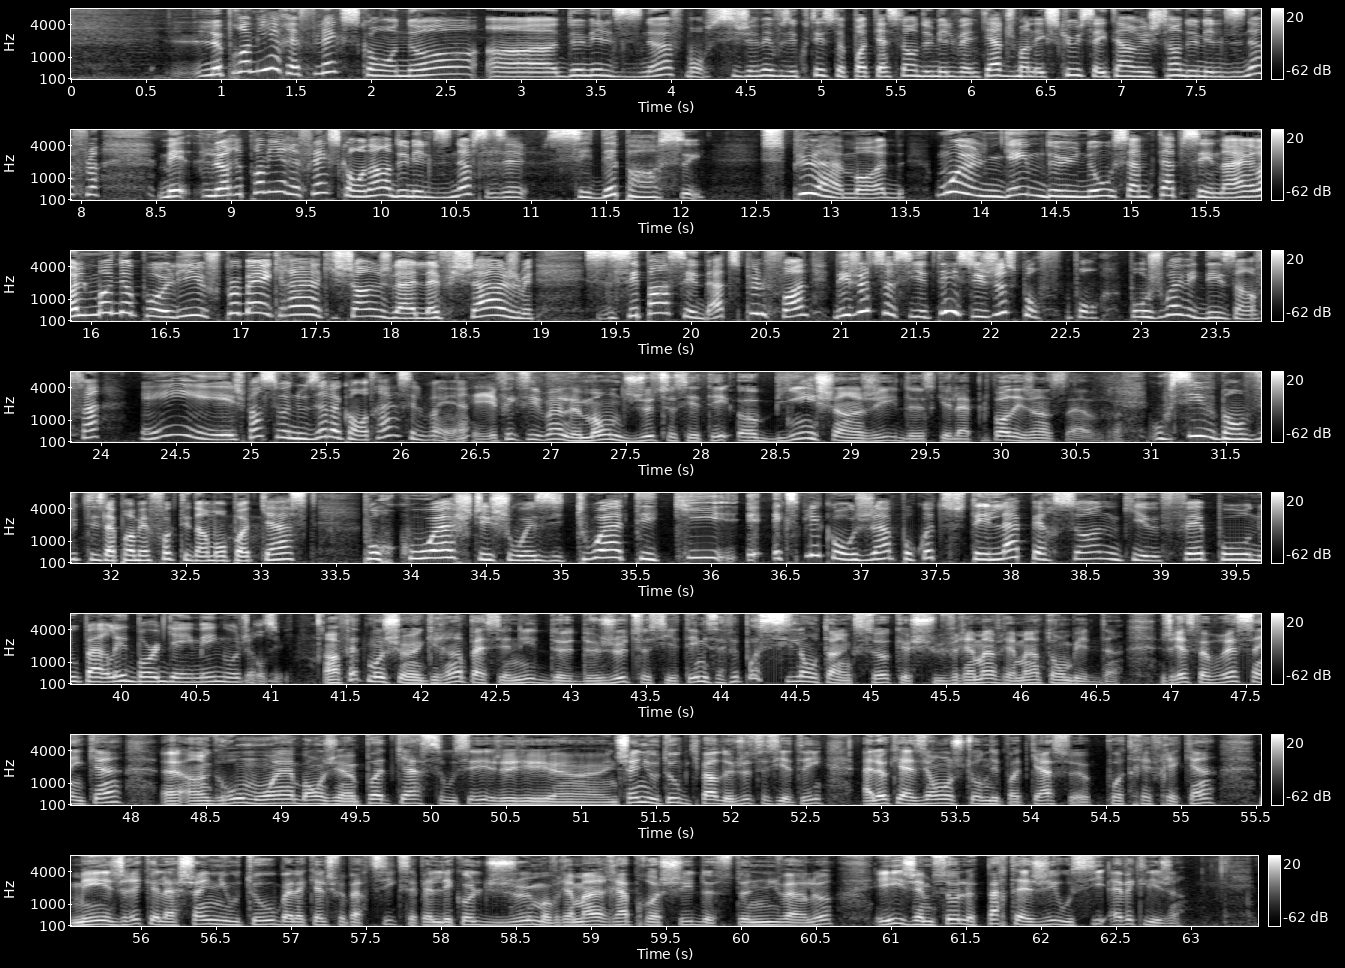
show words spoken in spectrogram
le premier réflexe qu'on a en 2019, bon, si jamais vous écoutez ce podcast-là en 2024, je m'en excuse, ça a été enregistré en 2019, là, mais le premier réflexe qu'on a en 2019, c'est de dire, c'est dépassé. C'est plus à mode. Moi, une game de Uno, ça me tape ses nerfs. Le Monopoly, je peux bien croire qu'ils changent la- l'affichage, mais c'est pas assez date, c'est plus le fun. Des jeux de société, c'est juste pour, pour, pour jouer avec des enfants. Et je pense que tu vas nous dire le contraire, Sylvain. hein? Et effectivement, le monde du jeu de société a bien changé de ce que la plupart des gens savent. aussi, bon, vu que c'est la première fois que tu es dans mon podcast, pourquoi je t'ai choisi? Toi, t'es qui? E- Explique aux gens pourquoi tu es la personne qui est fait pour nous parler de board gaming aujourd'hui. En fait, moi, je suis un grand passionné de, de jeux de société, mais ça fait pas si longtemps que ça que je suis vraiment, vraiment tombé dedans. Je fait à peu près cinq ans. Euh, en gros, moi, bon, j'ai un podcast aussi, j'ai euh, une chaîne YouTube qui parle de jeux de société. À l'occasion, je tourne des podcasts euh, pas très fréquents, mais je dirais que la chaîne YouTube à laquelle je fais partie, qui s'appelle l'École du jeu, m'a vraiment rapproché de cet univers-là. Et j'aime ça le partager aussi avec les gens.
